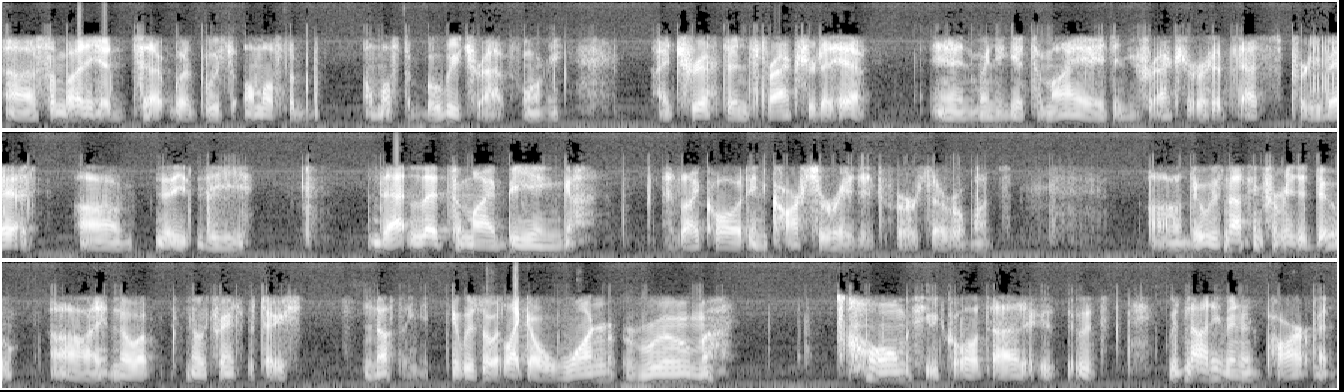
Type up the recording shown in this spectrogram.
Uh, somebody had set what was almost a almost a booby trap for me. I tripped and fractured a hip, and when you get to my age and you fracture a hip, that's pretty bad. Um, the the that led to my being, as I call it, incarcerated for several months uh, there was nothing for me to do. Uh, no no transportation, nothing. It was like a one room home, if you'd call it that. It, it was it was not even an apartment.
